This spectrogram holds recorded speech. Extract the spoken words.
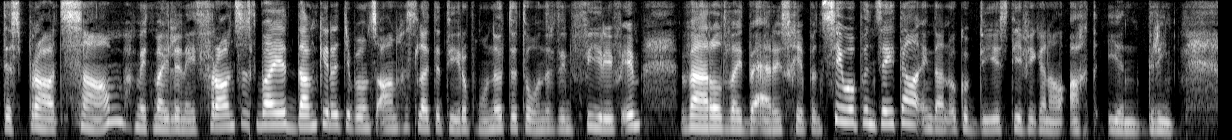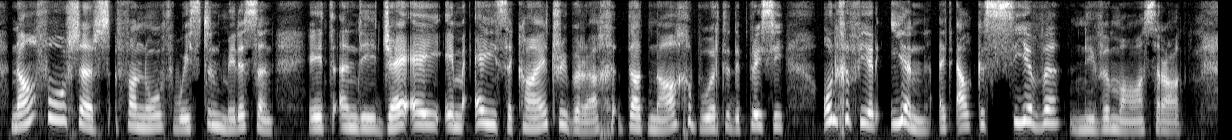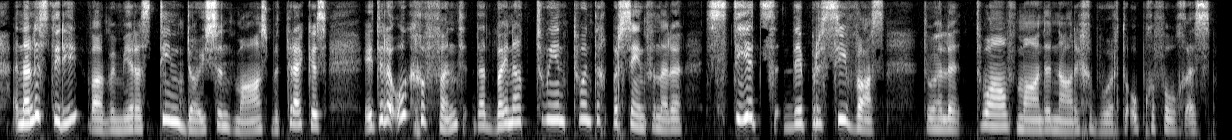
Dis praat saam met my Lenet Fransis baie dankie dat jy by ons aangesluit het hier op 100 tot 104 FM wêreldwyd by rsg.co.za en dan ook op DStv kanaal 813. Navorsers van Northwestern Medicine het in die JAMA Psychiatry berig dat nageboorte depressie ongeveer 1 uit elke 7 nuwe ma's raak. In hulle studie waarby meer as 10000 ma's betrek is, het hulle ook gevind dat byna 22% van hulle steeds depressief was toe hulle 12 maande na die geboorte opgevolg is.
